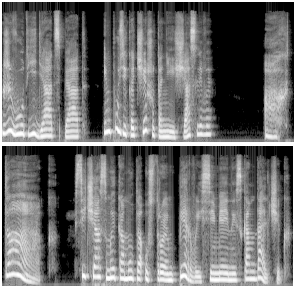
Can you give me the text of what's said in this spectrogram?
Живут, едят, спят, Им пузико чешут, они и счастливы. Ах так! Сейчас мы кому-то устроим первый семейный скандальчик.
